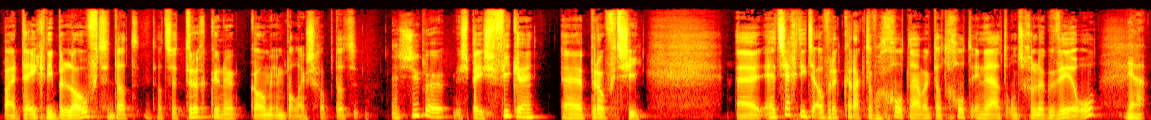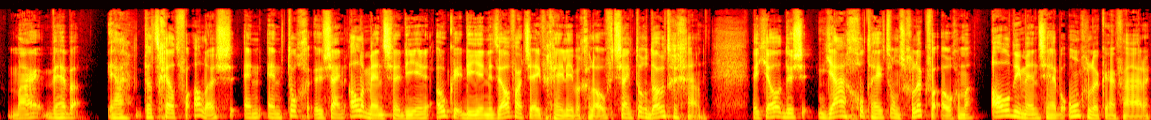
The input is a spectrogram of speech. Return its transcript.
waar tegen die belooft dat, dat ze terug kunnen komen in ballingschap. Dat is een super specifieke uh, profetie. Uh, het zegt iets over het karakter van God, namelijk dat God inderdaad ons geluk wil. Ja. Maar we hebben ja, dat geldt voor alles. En, en toch zijn alle mensen die in, ook die in het welvaartsevangelie hebben geloofd, zijn toch dood gegaan. Weet je wel? Dus ja, God heeft ons geluk voor ogen, maar al die mensen hebben ongeluk ervaren.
